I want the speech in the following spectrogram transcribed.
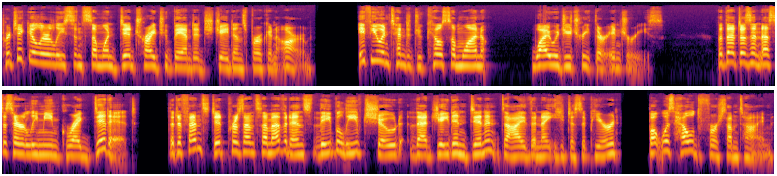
particularly since someone did try to bandage Jaden's broken arm. If you intended to kill someone, why would you treat their injuries? But that doesn't necessarily mean Greg did it. The defense did present some evidence they believed showed that Jaden didn't die the night he disappeared, but was held for some time.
